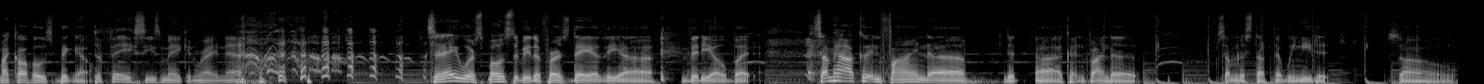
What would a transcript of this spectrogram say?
My co-host, Big L. The face he's making right now. Today we're supposed to be the first day of the uh, video, but somehow I couldn't find uh, the uh, I couldn't find uh, some of the stuff that we needed. So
